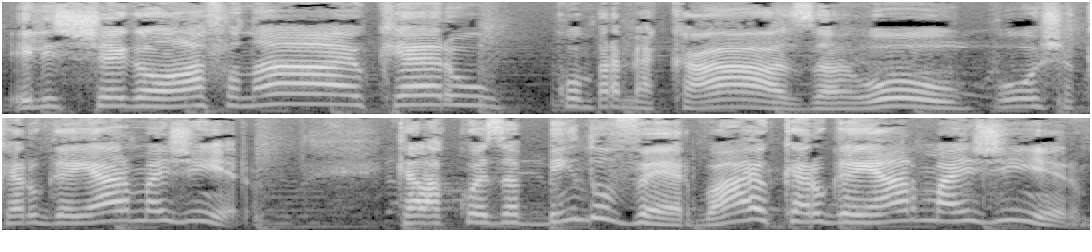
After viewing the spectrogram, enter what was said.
Eles chegam lá falando: "Ah, eu quero comprar minha casa" ou "Poxa, eu quero ganhar mais dinheiro". Aquela coisa bem do verbo: "Ah, eu quero ganhar mais dinheiro".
